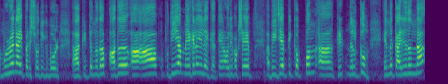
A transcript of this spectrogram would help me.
മുഴുവനായി പരിശോധിക്കുമ്പോൾ കിട്ടുന്നത്. അത് ആ- പുതിയ മേഖലയിലേക്ക് ഒരുപക്ഷെ ബി ജെ പിക്കൊപ്പം നിൽക്കും എന്ന് കരുതുന്ന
